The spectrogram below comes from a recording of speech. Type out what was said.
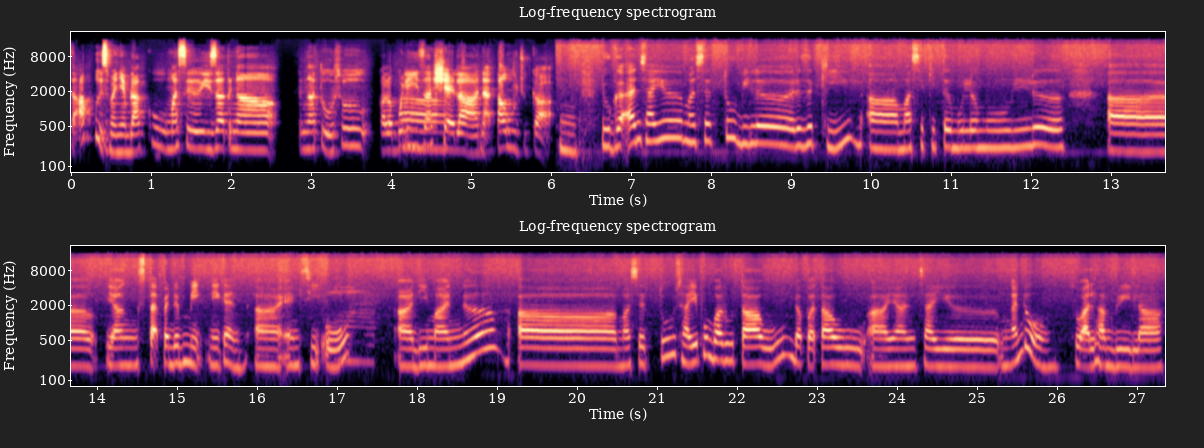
Tak apa sebenarnya berlaku masa Iza tengah tengah tu. So kalau boleh Iza Ah. share lah nak tahu juga. Hmm. Dugaan saya masa tu bila rezeki uh, masa kita mula-mula uh, yang start pandemik ni kan uh, MCO uh, di mana uh, masa tu saya pun baru tahu dapat tahu uh, yang saya mengandung. So alhamdulillah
